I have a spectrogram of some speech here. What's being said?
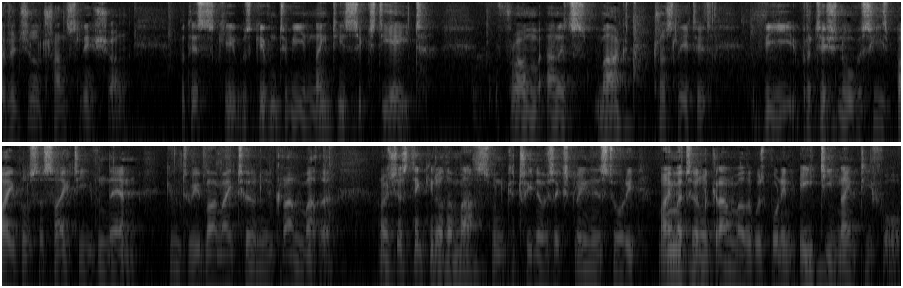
Original translation, but this was given to me in 1968 from, and it's marked translated, the British and Overseas Bible Society, even then, given to me by my maternal grandmother. And I was just thinking of the maths when Katrina was explaining the story. My maternal grandmother was born in 1894,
